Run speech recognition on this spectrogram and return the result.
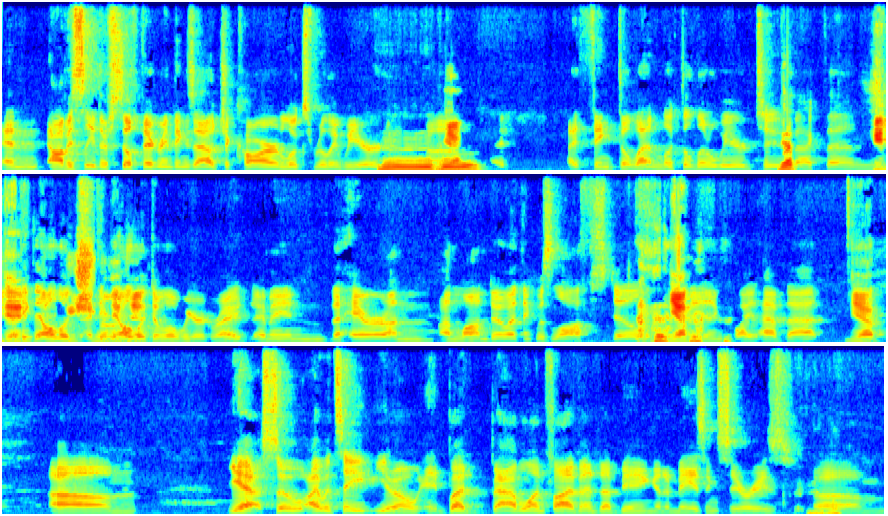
and obviously, they're still figuring things out. G'Kar looks really weird. mhm. Um, I, I think Delenn looked a little weird too Yep. back then. He did. I think they all looked. He I think they all did. looked a little weird, right? I mean, the hair on on Londo, I think, was loft still. Yep. They didn't quite have that. yep. Um, yeah, so I would say you know, it, but Babylon Five ended up being an amazing series. Mhm.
